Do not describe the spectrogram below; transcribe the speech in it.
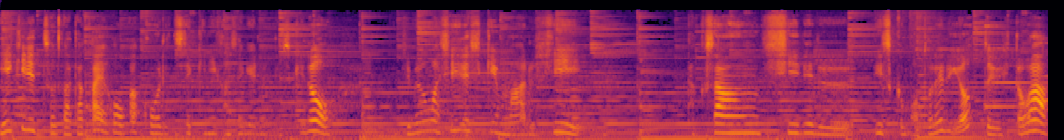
利益率が高い方が効率的に稼げるんですけど自分は仕入れ資金もあるしたくさん仕入れるリスクも取れるよという人は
